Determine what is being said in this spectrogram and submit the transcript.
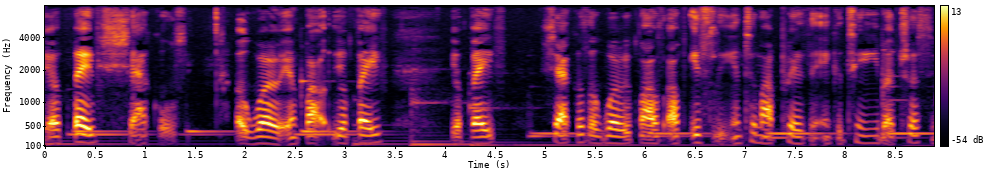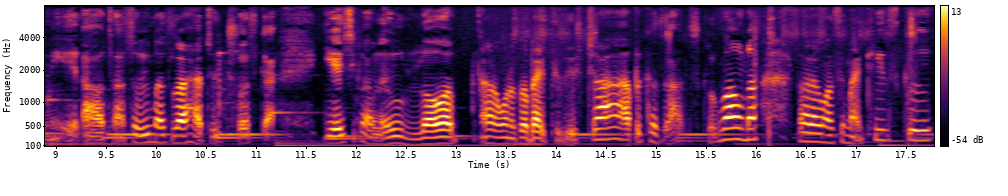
Your faith shackles a word and fall, your faith, your faith shackles of worry falls off easily into my presence and continue by trusting me at all times. So we must learn how to trust God. Yes, you probably like, oh Lord, I don't want to go back to this job because of all this corona. Lord, I want to send my kids to school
